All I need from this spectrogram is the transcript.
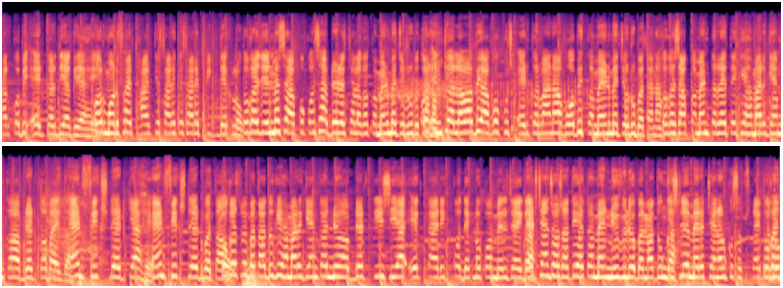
थार को भी एड कर दिया गया है। और मोडिफाइड थार के सारे के सारे पिक देख लो। तो इनमें से आपको कौन सा अपडेट अच्छा लगा कमेंट में ज़रूर बताना। इनके अलावा भी आपको कुछ ऐड करवाना वो भी कमेंट में ज़रूर बताना। तो कैसे आप कमेंट कर रहे थे कि हमारे गेम का अपडेट कब आएगा। एंड फिक्स डेट क्या है? एंड फिक्स डेट बताओ। तो मैं बता दूँ कि हमारे गेम का न्यू अपडेट तीस या एक तारीख को देखने को मिल जाएगा। डेट चेंज हो जाती है तो मैं न्यू वीडियो बना दूँगा। इसलिए मेरे चैनल को सब्सक्राइब तो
